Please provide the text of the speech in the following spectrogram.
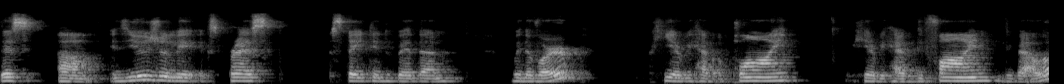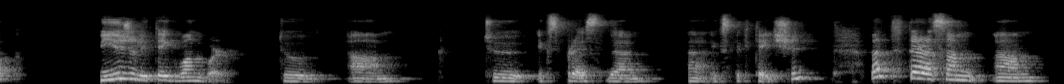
This uh, is usually expressed, stated with, um, with a verb. Here we have apply, here we have define, develop. We usually take one word to, um, to express the uh, expectation, but there are some um,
